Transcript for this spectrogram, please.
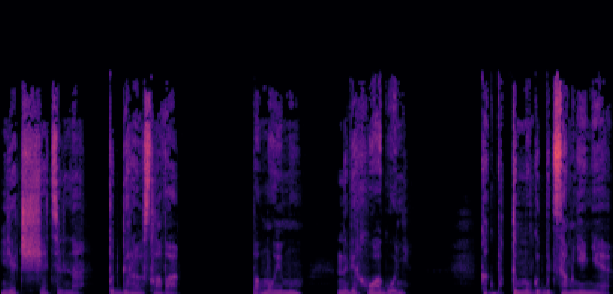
Я тщательно подбираю слова. По-моему, наверху огонь. Как будто могут быть сомнения.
